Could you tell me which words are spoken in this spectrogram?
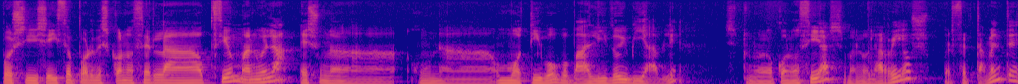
Pues si se hizo por desconocer la opción, Manuela, es un motivo válido y viable. Si tú no lo conocías, Manuela Ríos, perfectamente,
